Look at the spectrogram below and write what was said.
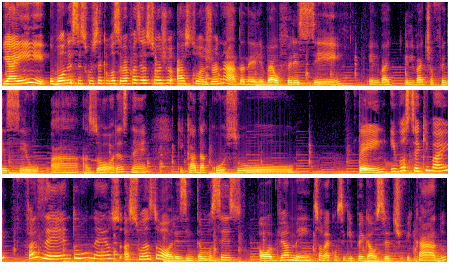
E aí, o bom desses cursos é que você vai fazer a sua, a sua jornada, né? Ele vai oferecer, ele vai, ele vai te oferecer a, as horas, né? Que cada curso tem, e você que vai fazendo, né, as suas horas. Então, você, obviamente, só vai conseguir pegar o certificado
